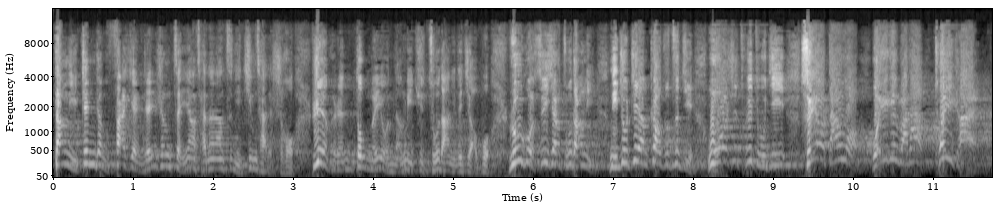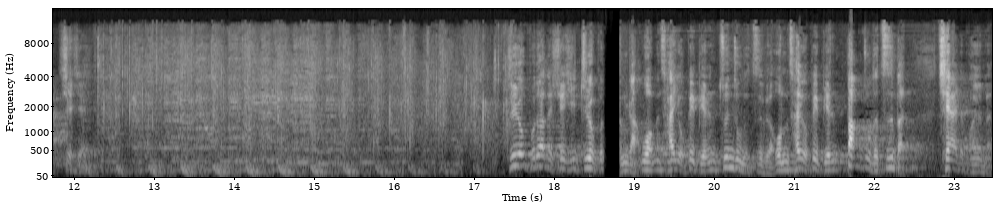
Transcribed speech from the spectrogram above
当你真正发现人生怎样才能让自己精彩的时候，任何人都没有能力去阻挡你的脚步。如果谁想阻挡你，你就这样告诉自己：我是推土机，谁要挡我，我一定把他推开。谢谢。只有不断的学习，只有不断成长，我们才有被别人尊重的资格，我们才有被别人帮助的资本。亲爱的朋友们，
